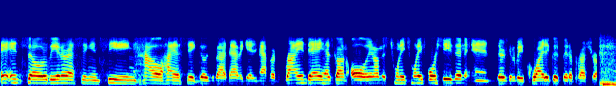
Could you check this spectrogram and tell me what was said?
And so it'll be interesting in seeing how Ohio State goes about navigating that. But Ryan Day has gone all in on this 2024 season, and there's going to be quite a good bit of pressure.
